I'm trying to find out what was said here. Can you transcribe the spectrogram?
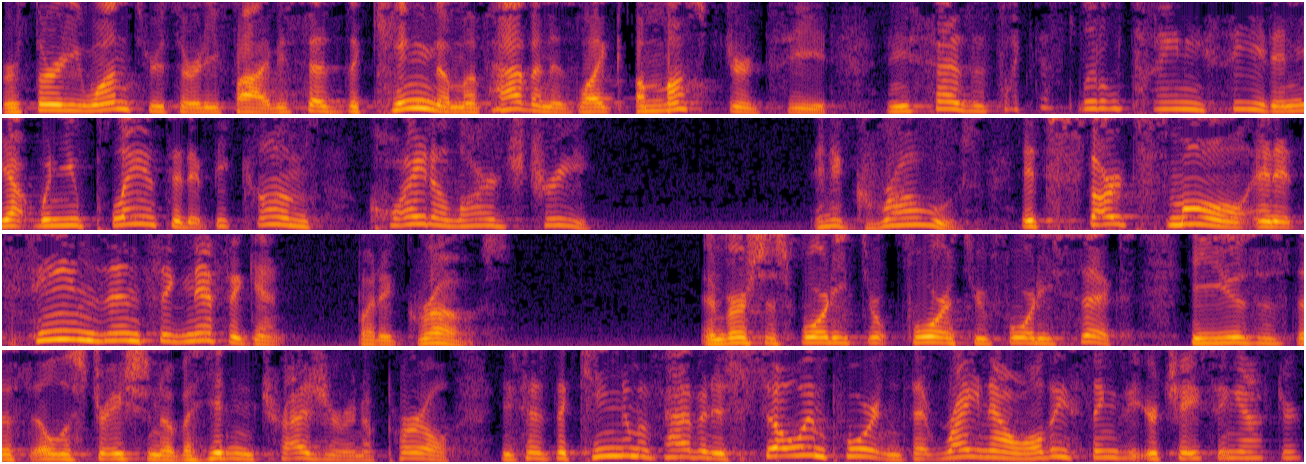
or 31 through 35, he says the kingdom of heaven is like a mustard seed. And he says it's like this little tiny seed, and yet when you plant it, it becomes quite a large tree. And it grows. It starts small and it seems insignificant, but it grows. In verses 44 through 46, he uses this illustration of a hidden treasure and a pearl. He says the kingdom of heaven is so important that right now, all these things that you're chasing after,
